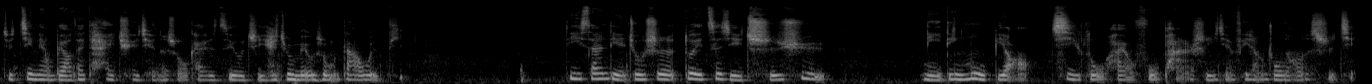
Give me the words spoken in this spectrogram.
就尽量不要在太缺钱的时候开始自由职业，就没有什么大问题。第三点就是对自己持续拟定目标。记录还有复盘是一件非常重要的事情，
